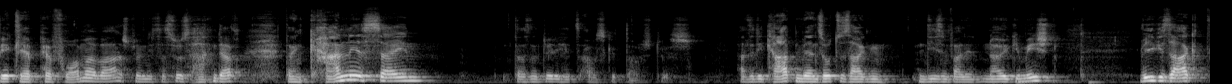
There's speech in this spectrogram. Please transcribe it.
wirklicher Performer warst, wenn ich das so sagen darf, dann kann es sein, dass natürlich jetzt ausgetauscht wird. Also die Karten werden sozusagen in diesem Fall neu gemischt. Wie gesagt,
